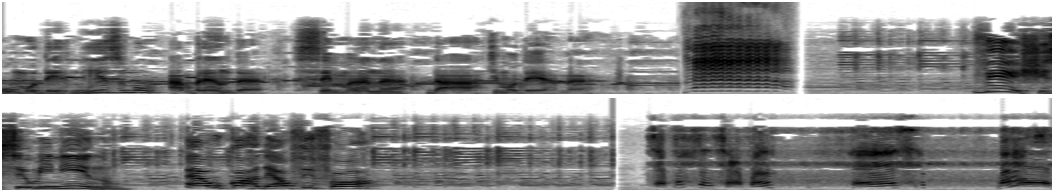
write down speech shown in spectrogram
o modernismo abranda, Semana da Arte Moderna. Vixe, seu menino, é o cordel fifó. Chapa, chapa. É, né? É,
